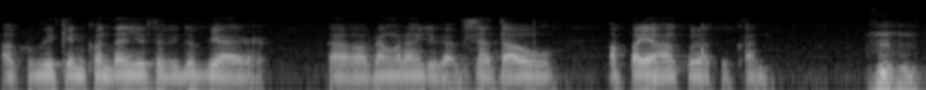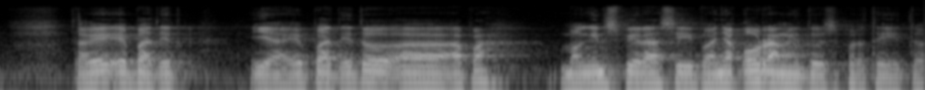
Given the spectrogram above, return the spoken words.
aku bikin konten YouTube itu biar eh, orang-orang juga bisa tahu apa yang aku lakukan. Tapi hebat itu. Ya, hebat itu eh, apa? Menginspirasi banyak orang itu seperti itu.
